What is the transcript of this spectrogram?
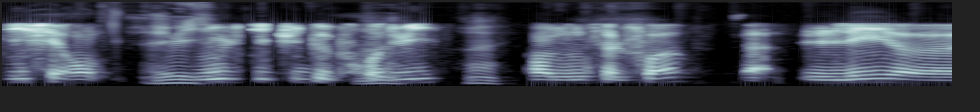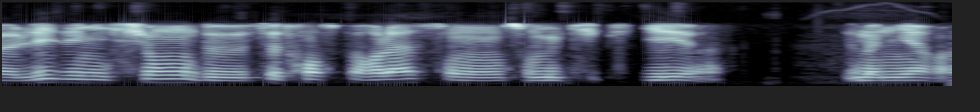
différentes eh multitudes de produits en une seule fois, bah, les, euh, les émissions de ce transport-là sont, sont multipliées euh, de manière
